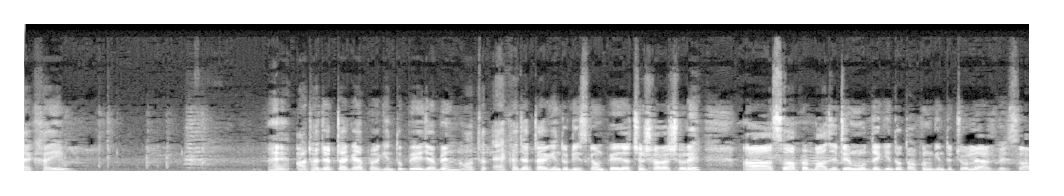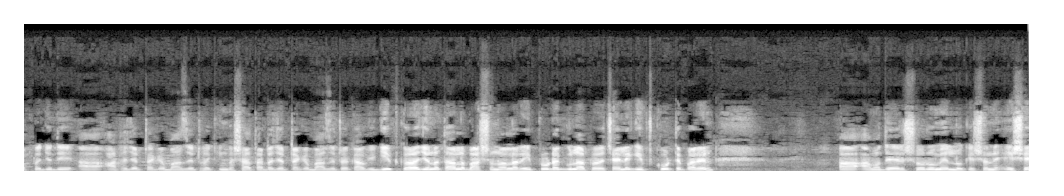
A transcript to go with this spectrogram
দেখাই। হ্যাঁ আট হাজার টাকা আপনারা কিন্তু পেয়ে যাবেন। অর্থাৎ এক হাজার টাকা কিন্তু ডিসকাউন্ট পেয়ে যাচ্ছেন সরাসরি। সো আপনার বাজেটের মধ্যে কিন্তু তখন কিন্তু চলে আসবে। সো আপনার যদি আট হাজার টাকা বাজেট হয় কিংবা সাত, আট হাজার টাকা বাজেট হয় কাউকে গিফট করার জন্য, তাহলে বাসনওয়ালার এই প্রোডাক্টগুলো আপনারা চাইলে গিফট করতে পারেন। আমাদের শোরুমের লোকেশনে এসে,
